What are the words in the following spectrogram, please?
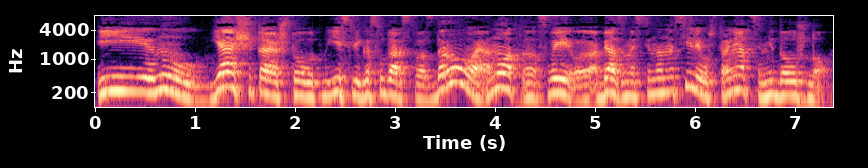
И, ну, я считаю, что вот если государство здоровое, оно от э, своей э, обязанности на насилие устраняться не должно.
